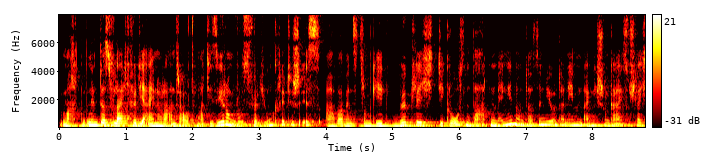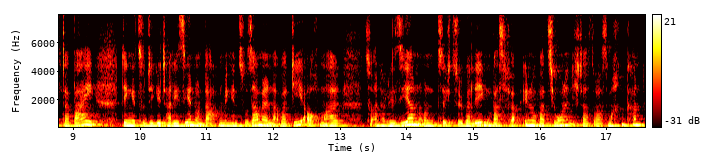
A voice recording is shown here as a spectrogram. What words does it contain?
macht, nimmt das vielleicht für die eine oder andere Automatisierung, wo es völlig unkritisch ist. Aber wenn es darum geht, wirklich die großen Datenmengen, und da sind die Unternehmen eigentlich schon gar nicht so schlecht dabei, Dinge zu digitalisieren und Datenmengen zu sammeln, aber die auch mal zu analysieren und sich zu überlegen, was für Innovationen ich daraus machen kann,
